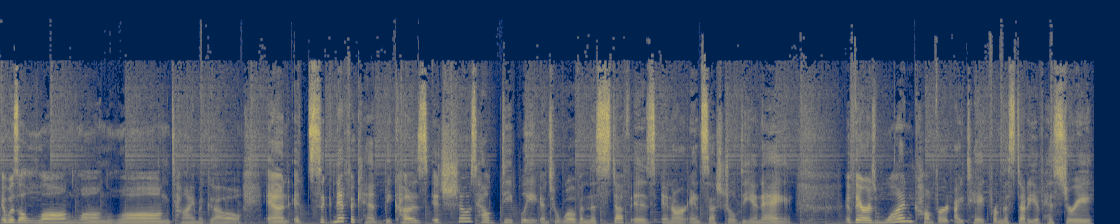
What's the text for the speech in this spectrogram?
It was a long, long, long time ago, and it's significant because it shows how deeply interwoven this stuff is in our ancestral DNA. If there is one comfort I take from the study of history,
